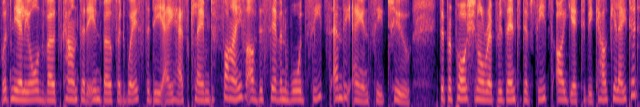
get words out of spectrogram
With nearly all the votes counted in Beaufort West, the DA has claimed five of the seven ward seats and the ANC two. The proportional representative seats are yet to be calculated,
